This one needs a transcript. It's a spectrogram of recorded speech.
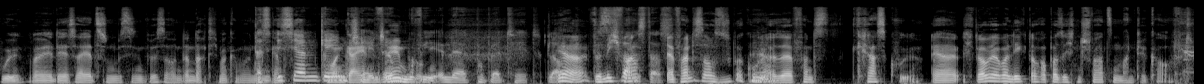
cool, weil der ist ja jetzt schon ein bisschen größer und dann dachte ich mal, kann man Das ist ja ein Game Changer Movie in der Pubertät, glaube ja, ich. Für mich war es das. Er fand es auch super cool. Ja. Also er fand es krass cool. Er, ich glaube, er überlegt auch, ob er sich einen schwarzen Mantel kauft.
